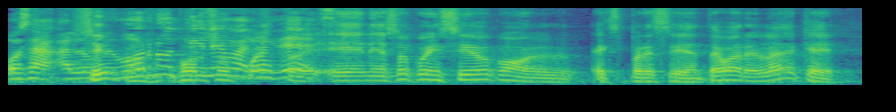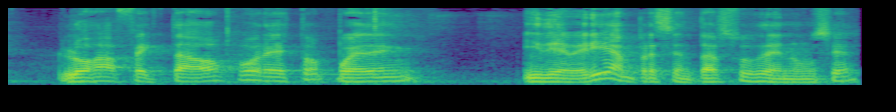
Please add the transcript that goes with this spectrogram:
O sea, a lo mejor no tiene validez. En eso coincido con el expresidente Varela de que los afectados por esto pueden y deberían presentar sus denuncias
